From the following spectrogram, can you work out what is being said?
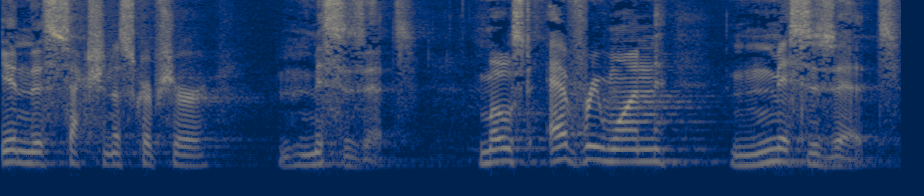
in this section of Scripture misses it. Most everyone misses it.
